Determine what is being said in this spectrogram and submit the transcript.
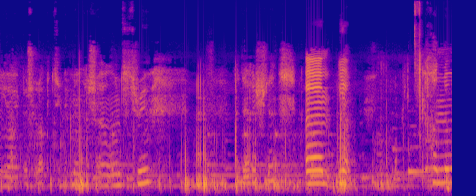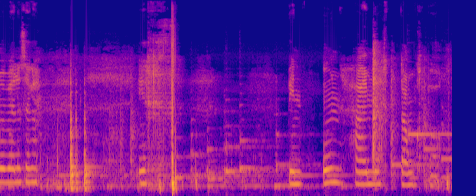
ja über Schlagzeug manchmal auch on Stream an der Stelle. Ähm, ja, ich kann nur mal sagen, ich bin unheimlich dankbar,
